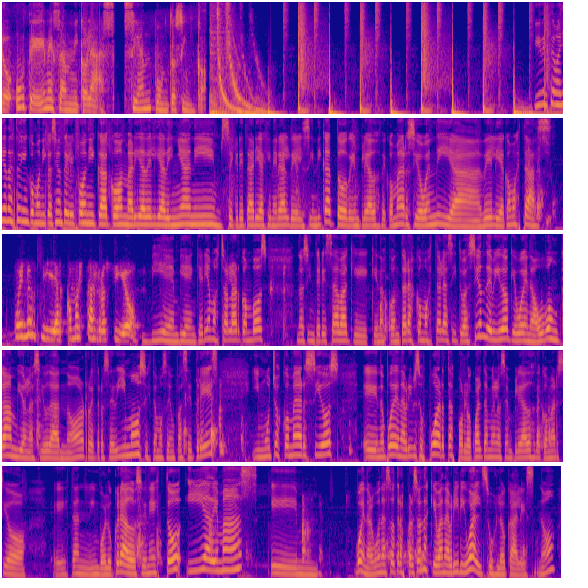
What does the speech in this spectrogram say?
Radio UTN San Nicolás, 100.5. Y de esta mañana estoy en comunicación telefónica con María Delia Diñani, secretaria general del Sindicato de Empleados de Comercio. Buen día, Delia, ¿cómo estás? Buenos días, ¿cómo estás, Rocío? Bien, bien. Queríamos charlar con vos. Nos interesaba que, nos contaras cómo está la situación debido a que, bueno, hubo un cambio en la ciudad, ¿no? Retrocedimos, estamos en fase 3 y muchos comercios eh, no pueden abrir sus puertas, por lo cual también los empleados de comercio eh, están involucrados en esto y además eh, bueno, algunas otras personas que van a abrir igual sus locales, ¿no?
